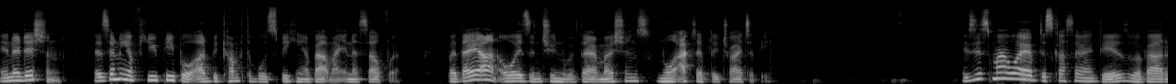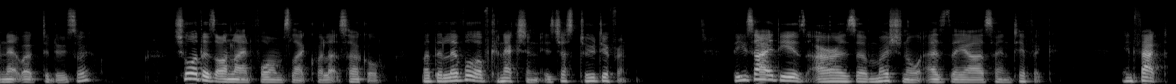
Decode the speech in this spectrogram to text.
In addition, there's only a few people I'd be comfortable speaking about my inner self with, but they aren't always in tune with their emotions nor actively try to be. Is this my way of discussing ideas without a network to do so? Sure, there's online forums like Quillette Circle, but the level of connection is just too different. These ideas are as emotional as they are scientific. In fact,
